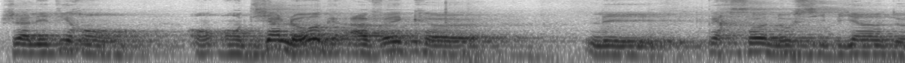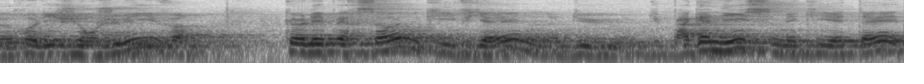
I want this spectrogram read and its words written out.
j'allais dire, en, dialogue avec euh, les personnes aussi bien de religion juive que les personnes qui viennent du, paganisme et qui étaient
